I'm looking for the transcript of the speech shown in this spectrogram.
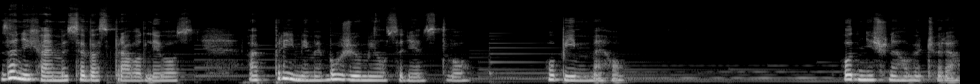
Zanechajme seba spravodlivosť a príjmime Božiu milosrdenstvo. Obíme ho od dnešného večera.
